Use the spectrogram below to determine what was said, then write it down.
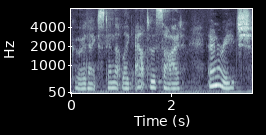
Good, now extend that leg out to the side and reach.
